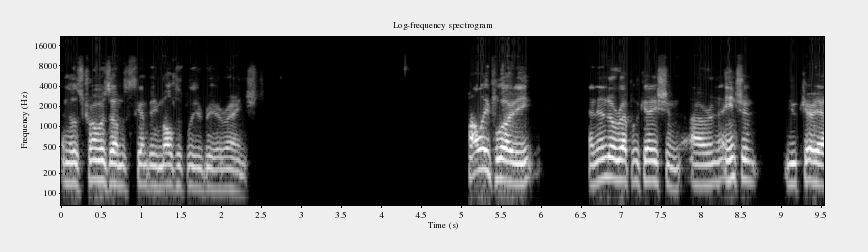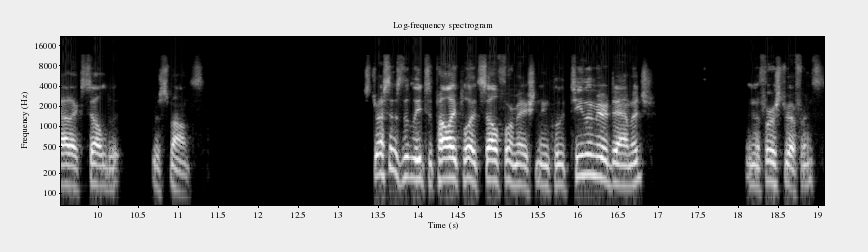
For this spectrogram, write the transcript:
and those chromosomes can be multiply rearranged. Polyploidy and endoreplication are an ancient eukaryotic cell response. Stresses that lead to polyploid cell formation include telomere damage in the first reference,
